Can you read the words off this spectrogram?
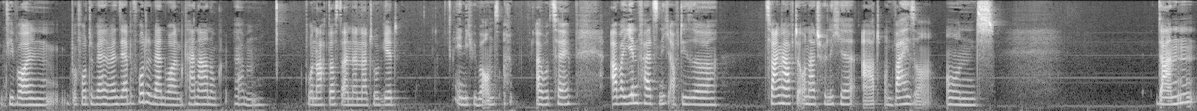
die wollen befruchtet werden, wenn sie ja befruchtet werden wollen. Keine Ahnung, ähm, wonach das da in der Natur geht. Ähnlich wie bei uns, I would say. Aber jedenfalls nicht auf diese zwanghafte, unnatürliche Art und Weise. Und dann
